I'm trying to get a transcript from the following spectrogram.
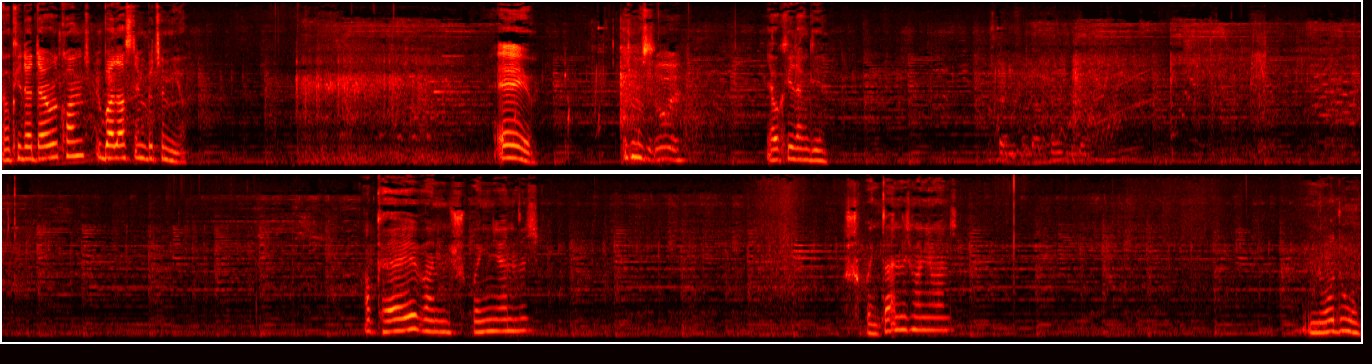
Okay, der Daryl kommt. Überlass den bitte mir. Ey. Ich muss. Ja, okay, dann geh. Okay, wann springen die endlich? Springt da endlich mal jemand? Nur du.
